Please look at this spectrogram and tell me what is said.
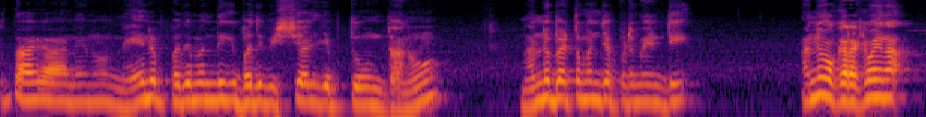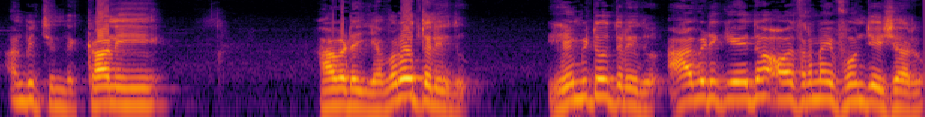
సుతాగా నేను నేను పది మందికి పది విషయాలు చెప్తూ ఉంటాను. నన్ను పెట్టమని చెప్పడం ఏంటి? అని ఒక రకమైన అనిపించింది. కానీ ఆవిడ ఎవరో తెలియదు ఏమిటో తెలియదు ఆవిడకి ఏదో అవసరమై ఫోన్ చేశారు.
